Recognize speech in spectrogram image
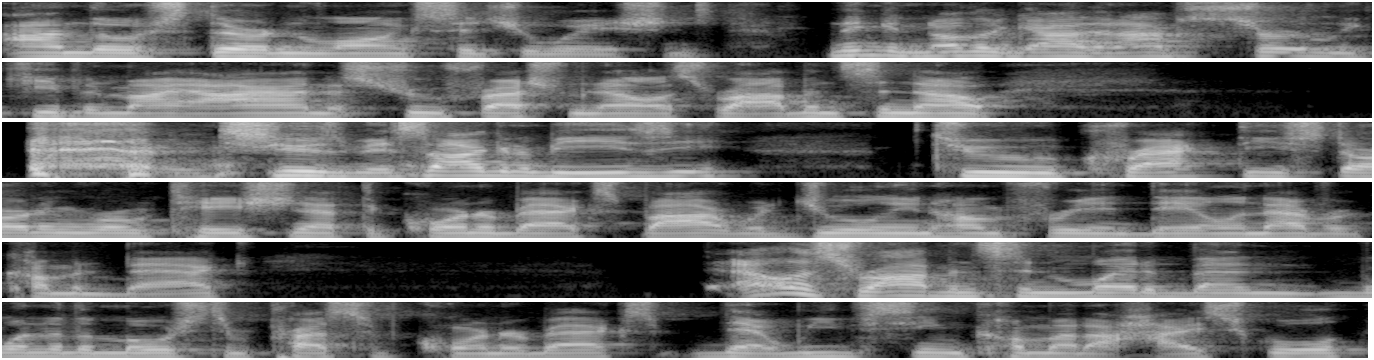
on those third and long situations. I think another guy that I'm certainly keeping my eye on is true freshman Ellis Robinson. Now, excuse me, it's not going to be easy to crack the starting rotation at the cornerback spot with Julian Humphrey and Daylen Everett coming back. Ellis Robinson might have been one of the most impressive cornerbacks that we've seen come out of high school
